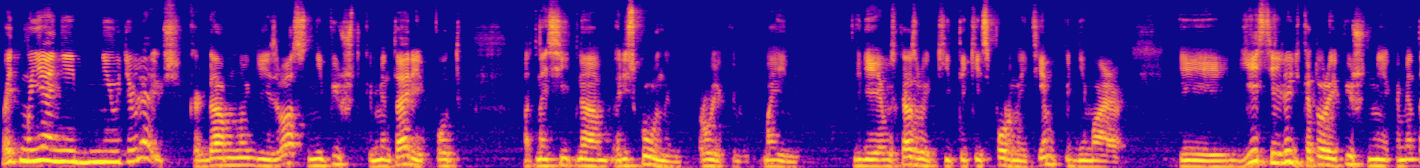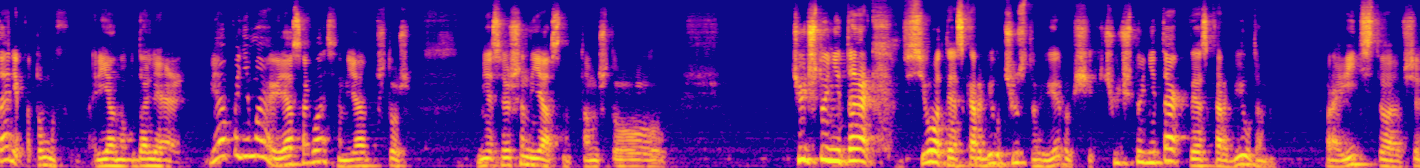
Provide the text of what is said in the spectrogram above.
Поэтому я не, не удивляюсь, когда многие из вас не пишут комментарии под относительно рискованными роликами моими. где я высказываю какие-то такие спорные темы, поднимаю. И есть и люди, которые пишут мне комментарии, потом их рьяно удаляют. Я понимаю, я согласен, я, что ж, мне совершенно ясно, потому что чуть что не так, все, ты оскорбил чувства верующих, чуть что не так, ты оскорбил там правительство, все,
